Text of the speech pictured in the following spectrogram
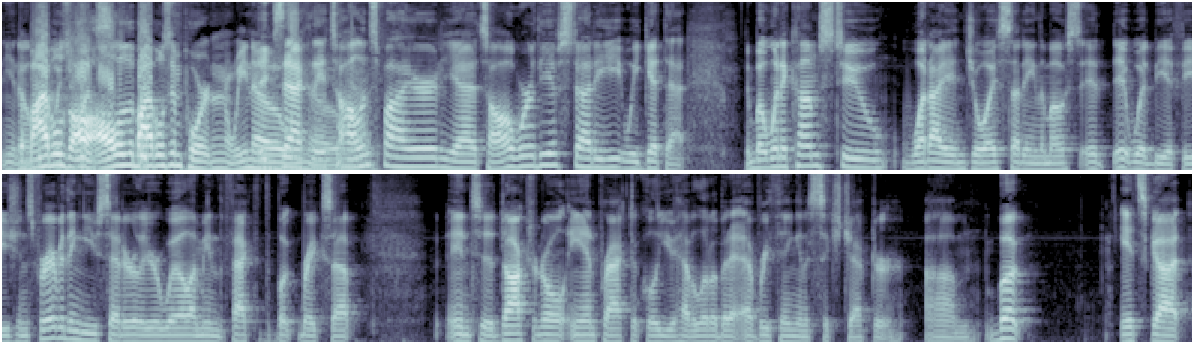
you know, the Bible's all, all of the Bible's important. We know exactly. We know, it's all inspired. Yeah, it's all worthy of study. We get that. But when it comes to what I enjoy studying the most, it, it would be Ephesians. For everything you said earlier, Will, I mean, the fact that the book breaks up into doctrinal and practical, you have a little bit of everything in a six chapter um, book. It's got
